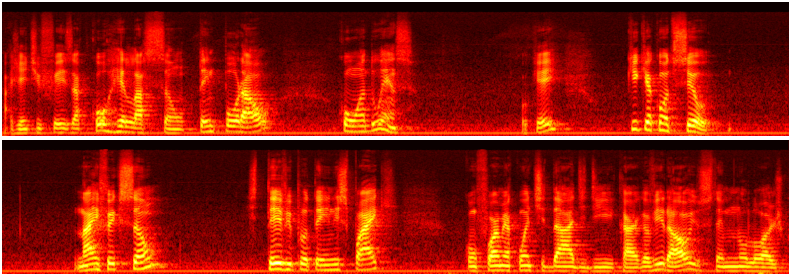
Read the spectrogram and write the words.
a gente fez a correlação temporal com a doença. Ok? O que, que aconteceu? Na infecção, teve proteína spike, conforme a quantidade de carga viral, e o sistema imunológico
